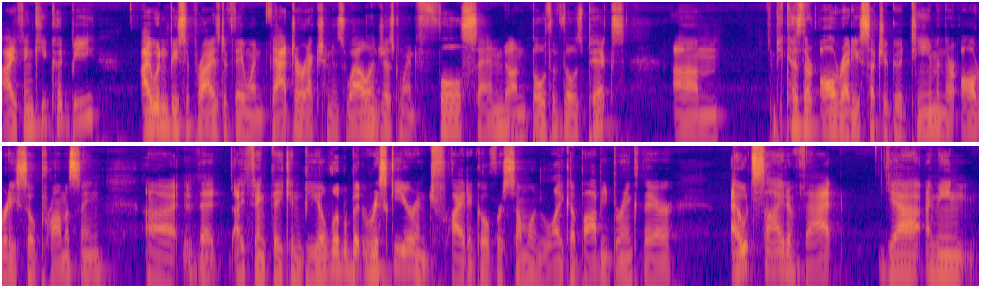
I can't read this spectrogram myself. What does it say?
I think he could be, I wouldn't be surprised if they went that direction as well and just went full send on both of those picks. Um, because they're already such a good team and they're already so promising uh, mm-hmm. that I think they can be a little bit riskier and try to go for someone like a Bobby Brink there. Outside of that, yeah, I mean,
